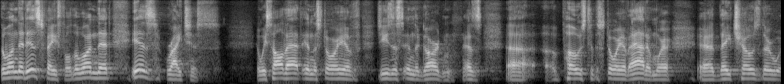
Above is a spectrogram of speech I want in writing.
the one that is faithful, the one that is righteous, and we saw that in the story of Jesus in the garden, as uh, opposed to the story of Adam, where uh, they chose their,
